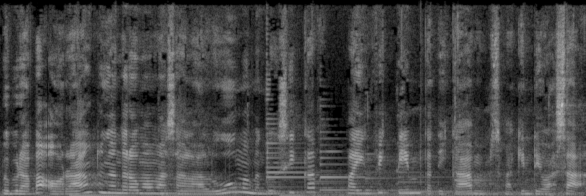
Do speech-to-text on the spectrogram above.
Beberapa orang dengan trauma masa lalu membentuk sikap playing victim ketika semakin dewasa.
